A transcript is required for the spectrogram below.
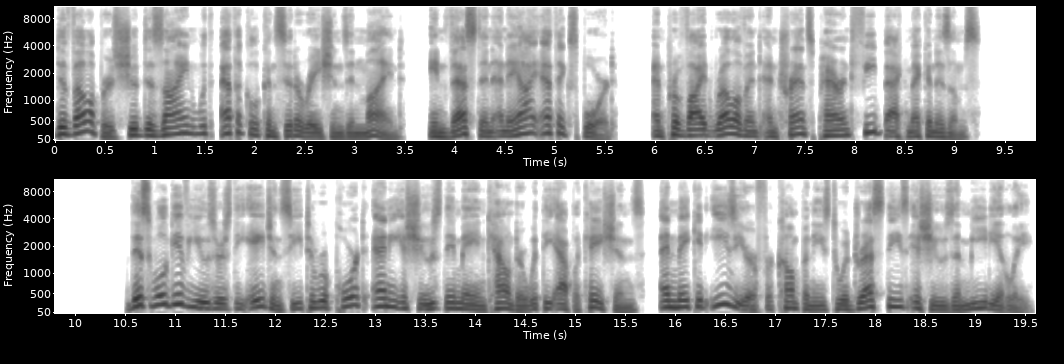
developers should design with ethical considerations in mind, invest in an AI ethics board, and provide relevant and transparent feedback mechanisms. This will give users the agency to report any issues they may encounter with the applications and make it easier for companies to address these issues immediately.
